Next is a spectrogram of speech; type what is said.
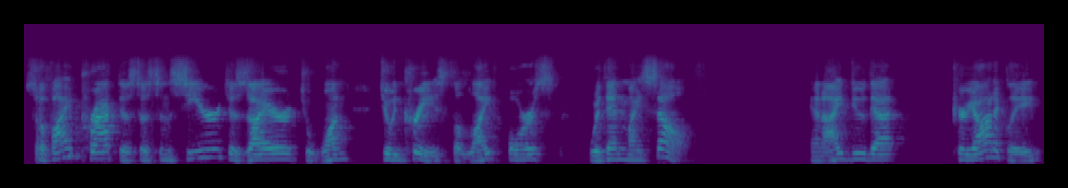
So if I practice a sincere desire to want to increase the life force within myself, and I do that periodically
